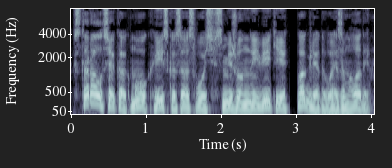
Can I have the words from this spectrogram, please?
Старался как мог, искоса свось смеженные веки, поглядывая за молодым.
